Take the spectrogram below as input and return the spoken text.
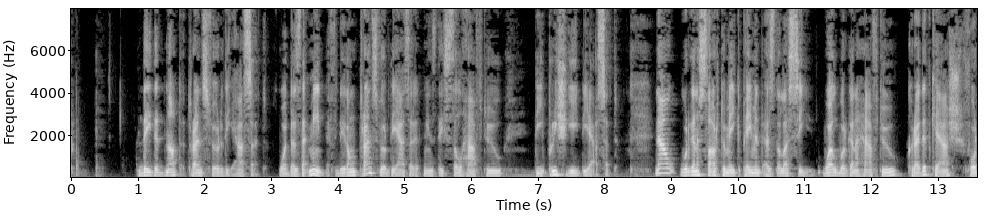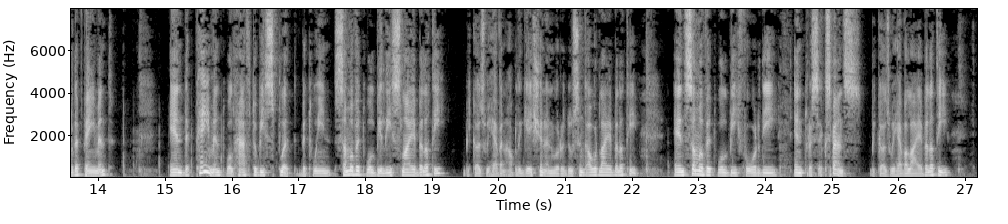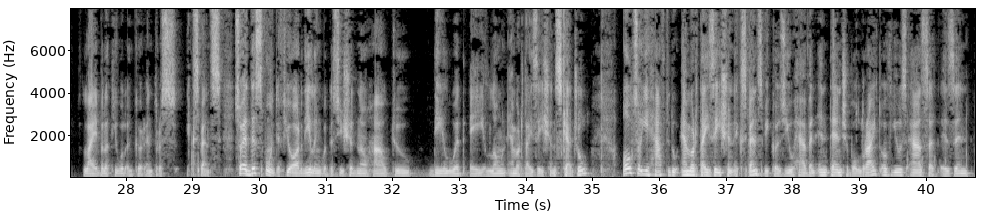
they did not transfer the asset. What does that mean? If they don't transfer the asset, it means they still have to depreciate the asset. Now, we're going to start to make payment as the lessee. Well, we're going to have to credit cash for the payment, and the payment will have to be split between some of it will be lease liability, because we have an obligation and we're reducing our liability, and some of it will be for the interest expense, because we have a liability liability will incur interest expense. So at this point, if you are dealing with this, you should know how to deal with a loan amortization schedule. Also, you have to do amortization expense because you have an intangible right of use asset is an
